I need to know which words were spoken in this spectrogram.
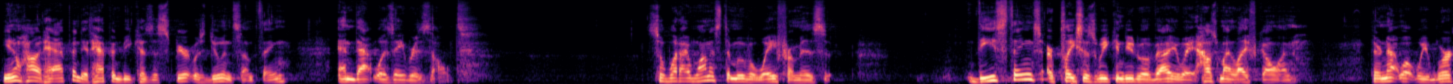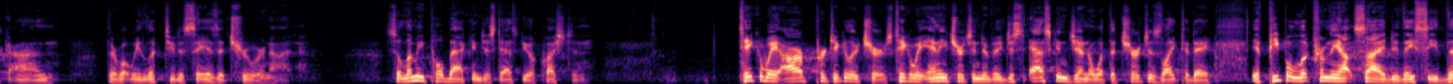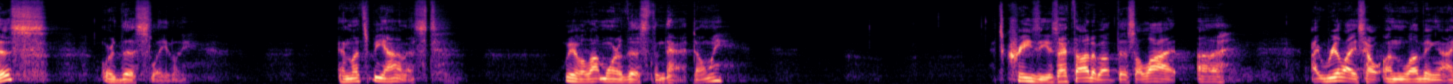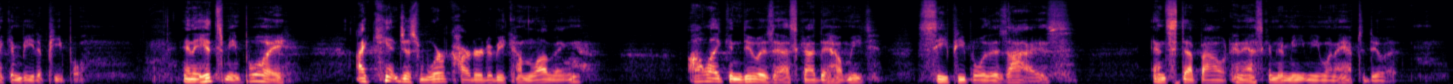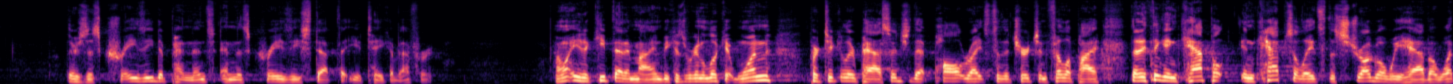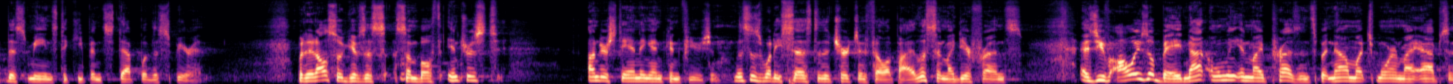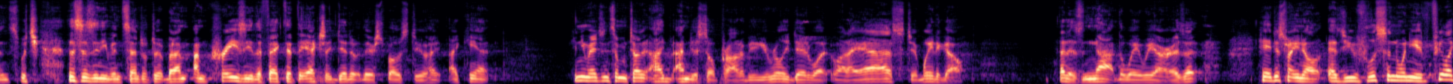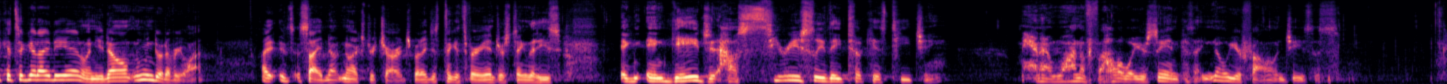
You know how it happened? It happened because the Spirit was doing something, and that was a result. So, what I want us to move away from is these things are places we can do to evaluate how's my life going? They're not what we work on, they're what we look to to say, is it true or not? So let me pull back and just ask you a question. Take away our particular church, take away any church individually, just ask in general what the church is like today. If people look from the outside, do they see this or this lately? And let's be honest, we have a lot more of this than that, don't we? It's crazy. As I thought about this a lot, uh, I realize how unloving I can be to people. And it hits me, boy, I can't just work harder to become loving. All I can do is ask God to help me see people with his eyes and step out and ask him to meet me when I have to do it. There's this crazy dependence and this crazy step that you take of effort. I want you to keep that in mind because we're going to look at one particular passage that Paul writes to the church in Philippi that I think encapsulates the struggle we have of what this means to keep in step with the Spirit. But it also gives us some both interest, understanding, and confusion. This is what he says to the church in Philippi Listen, my dear friends, as you've always obeyed, not only in my presence, but now much more in my absence, which this isn't even central to it, but I'm, I'm crazy the fact that they actually did what they're supposed to. I, I can't. Can you imagine someone telling me, I'm just so proud of you. You really did what, what I asked. Way to go. That is not the way we are, is it? Hey, I just want you to know, as you've listened when you feel like it's a good idea and when you don't, you can do whatever you want. I, it's a side note, no extra charge, but I just think it's very interesting that he's engaged at how seriously they took his teaching. Man, I want to follow what you're saying because I know you're following Jesus.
